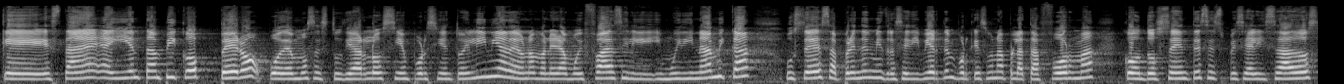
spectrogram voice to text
que está ahí en Tampico, pero podemos estudiarlo 100% en línea de una manera muy fácil y, y muy dinámica. Ustedes aprenden mientras se divierten porque es una plataforma con docentes especializados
